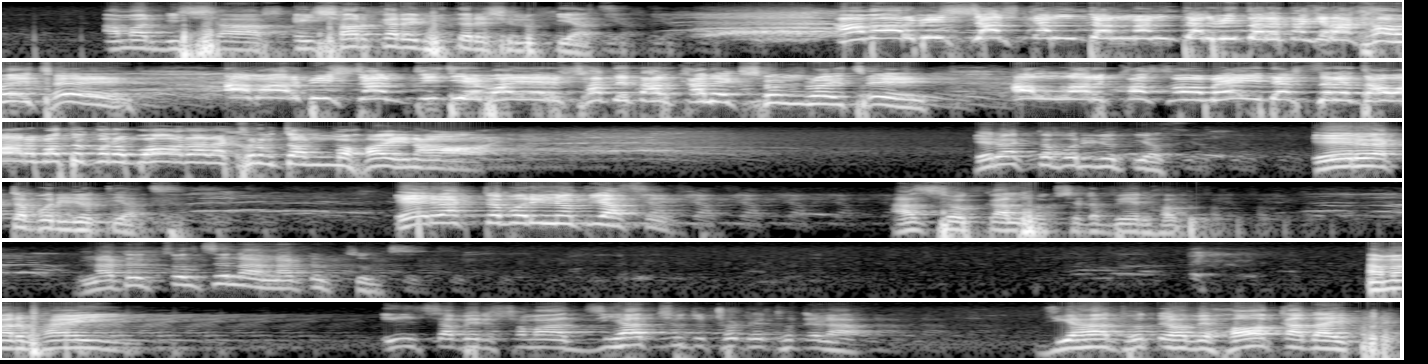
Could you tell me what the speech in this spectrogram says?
আমার বিশ্বাস, এই সরকারের ভিতরে সে লুকিয়ে আছে। আমার বিশ্বাস ক্যান্টনমেন্টের ভিতরে তাকে রাখা হয়েছে। আমার বিশ্বাস ডিজে ভাইয়ের সাথে তার কানেকশন রয়েছে। আল্লাহর কসম, এই দেশ যাওয়ার মতো কোনো বর্ডার এখনও জন্ম হয় না এরও একটা পরিণতি আছে। এরও একটা পরিণতি আছে। এরও একটা পরিণতি আছে। আজ হোক, কাল হোক, সেটা বের হবে। নাটক চলছে না, নাটক চলছে। আমার ভাই ইনসাফের সমাজ, জিহাদ শুধু ঠোঁটে ঠোঁটে না, জিহাদ হতে হবে হক আদায় করে।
